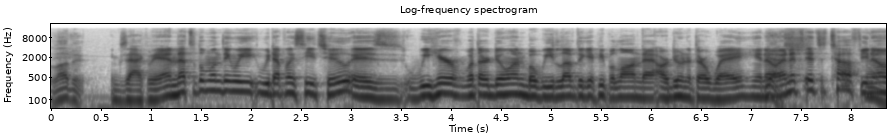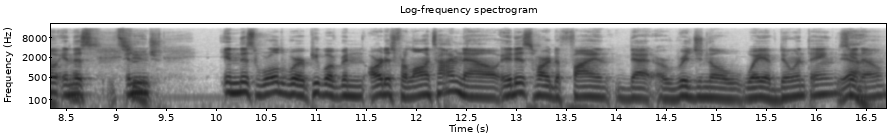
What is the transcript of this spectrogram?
Love it. Exactly, and that's the one thing we, we definitely see too is we hear what they're doing, but we love to get people on that are doing it their way, you know. And it's it's tough, you know, in this it's in, huge. in this world where people have been artists for a long time now. It is hard to find that original way of doing things, Yeah. you know.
